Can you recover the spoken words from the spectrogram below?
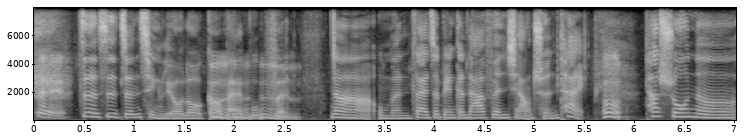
对，真的是真情流露告白部分。嗯那我们在这边跟大家分享纯泰，嗯他说呢，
